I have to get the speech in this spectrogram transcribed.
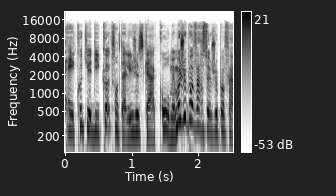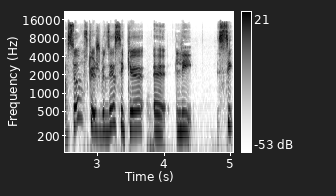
Hey, écoute, il y a des cas qui sont allés jusqu'à la cour. Mais moi, je veux pas faire ça. Je veux pas faire ça. Ce que je veux dire, c'est que euh, les c'est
